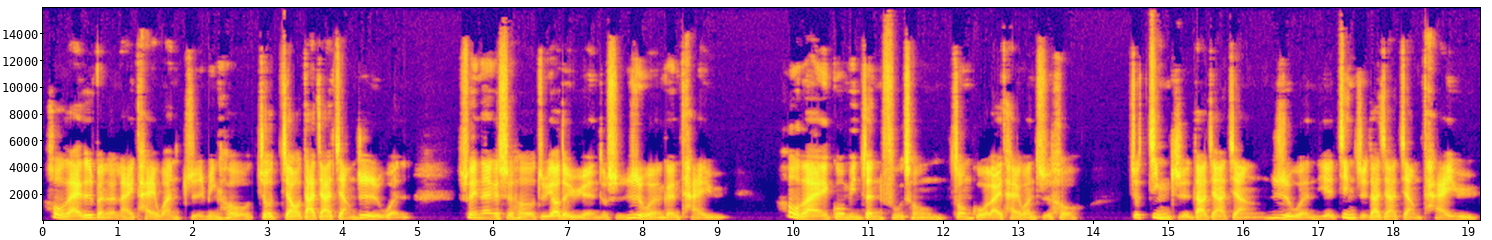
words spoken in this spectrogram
后来日本人来台湾殖民后，就教大家讲日文，所以那个时候主要的语言就是日文跟台语。后来，国民政府从中国来台湾之后，就禁止大家讲日文，也禁止大家讲台语，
